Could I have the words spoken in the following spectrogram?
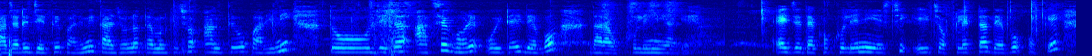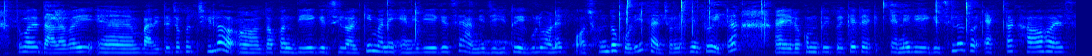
বাজারে যেতে পারিনি, তার জন্য তেমন কিছু আনতেও পারিনি। তো যেটা আছে ঘরে, ওইটাই দেব। দাঁড়াও, খুলে নিই আগে। এই যে দেখো, খুলে নিয়ে এসেছি। এই চকলেটটা দেব ওকে। তোমাদের দাদাভাই বাড়িতে যখন ছিল তখন দিয়ে গেছিল আর কি মানে এনে দিয়ে গেছে। আমি যেহেতু এগুলো অনেক পছন্দ করি, তাই জন্য কিন্তু এটা এরকম দুই প্যাকেট এনে দিয়ে গেছিল। তো একটা খাওয়া হয়েছে,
